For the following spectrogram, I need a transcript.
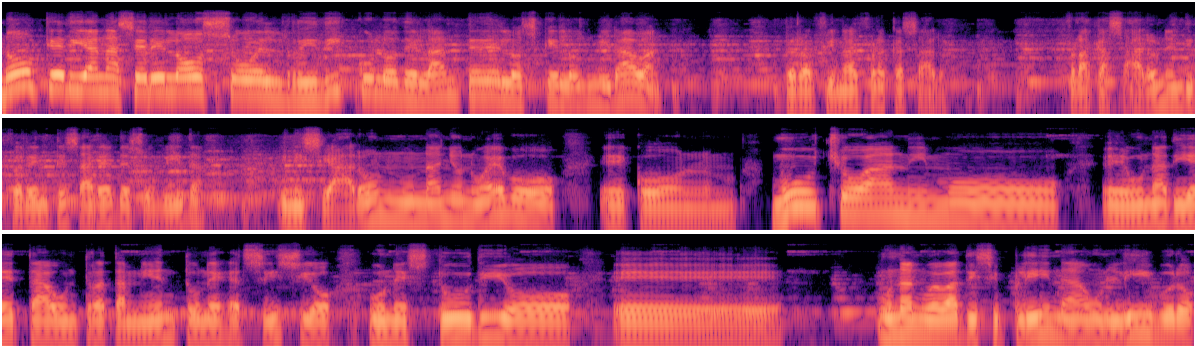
no querían hacer el oso, el ridículo delante de los que los miraban, pero al final fracasaron. Fracasaron en diferentes áreas de su vida. Iniciaron un año nuevo eh, con mucho ánimo, eh, una dieta, un tratamiento, un ejercicio, un estudio, eh, una nueva disciplina, un libro,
